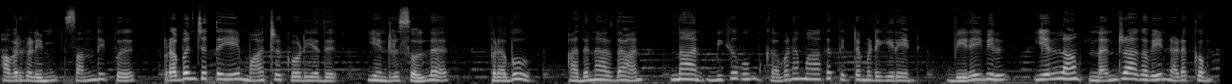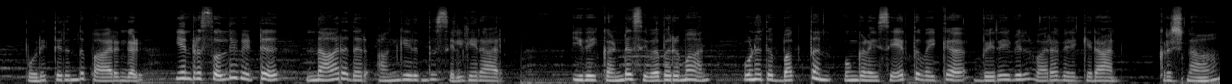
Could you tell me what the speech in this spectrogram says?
அவர்களின் சந்திப்பு பிரபஞ்சத்தையே மாற்றக்கூடியது என்று சொல்ல பிரபு அதனால்தான் நான் மிகவும் கவனமாக திட்டமிடுகிறேன். விரைவில் எல்லாம் நன்றாகவே நடக்கும். பொறுத்திருந்து பாருங்கள் என்று சொல்லிவிட்டு நாரதர் அங்கிருந்து செல்கிறார். இதை கண்ட சிவபெருமான் உனது பக்தன் உங்களை சேர்த்து வைக்க விரைவில் வரவிருக்கிறான். கிருஷ்ணா?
